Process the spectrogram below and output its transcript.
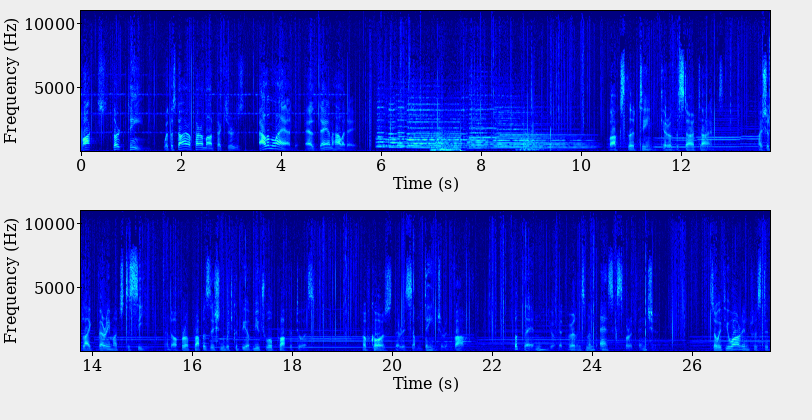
Box 13, with the star of Paramount Pictures, Alan Ladd as Dan Holliday. Box 13, care of the Star Times. I should like very much to see you and offer a proposition which could be of mutual profit to us. Of course, there is some danger involved. But then, your advertisement asks for adventure. So if you are interested,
